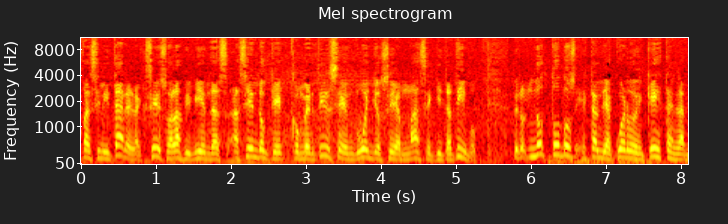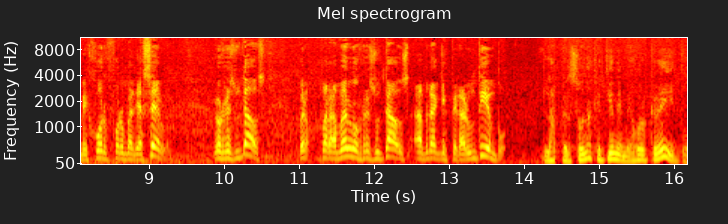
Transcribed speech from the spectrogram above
facilitar el acceso a las viviendas, haciendo que convertirse en dueño sea más equitativo. Pero no todos están de acuerdo en que esta es la mejor forma de hacerlo los resultados. Bueno, para ver los resultados habrá que esperar un tiempo. Las personas que tienen mejor crédito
